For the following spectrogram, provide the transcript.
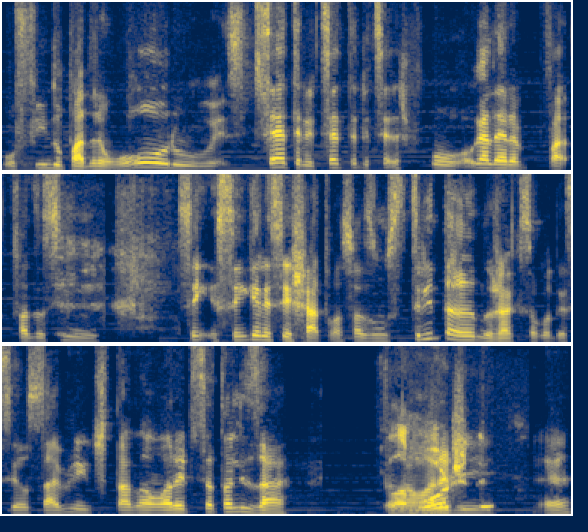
o fim do padrão ouro, etc, etc, etc. Tipo, ô, galera, fa- faz assim, sem, sem querer ser chato, mas faz uns 30 anos já que isso aconteceu, sabe? A gente tá na hora de se atualizar. Tá Pelo na amor hora de Deus. É.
